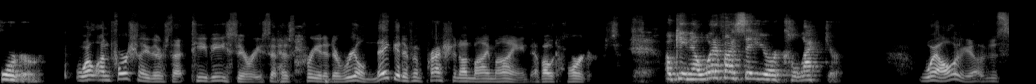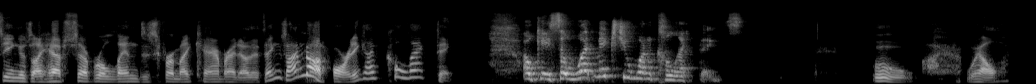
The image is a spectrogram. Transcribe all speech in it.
hoarder? Well, unfortunately, there's that TV series that has created a real negative impression on my mind about hoarders. Okay, now what if I say you're a collector? Well, you know, seeing as I have several lenses for my camera and other things, I'm not hoarding, I'm collecting. Okay, so what makes you want to collect things? Ooh, well,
